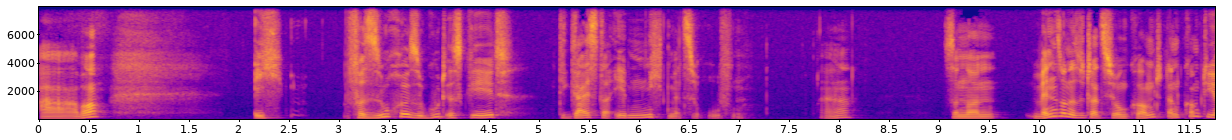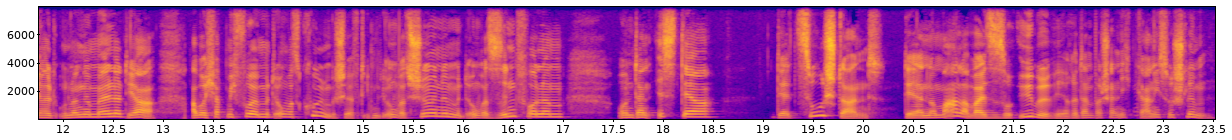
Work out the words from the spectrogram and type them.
aber, ich versuche, so gut es geht, die Geister eben nicht mehr zu rufen. Ja? Sondern wenn so eine Situation kommt, dann kommt die halt unangemeldet, ja. Aber ich habe mich vorher mit irgendwas Coolem beschäftigt, mit irgendwas Schönem, mit irgendwas Sinnvollem. Und dann ist der, der Zustand, der normalerweise so übel wäre, dann wahrscheinlich gar nicht so schlimm.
